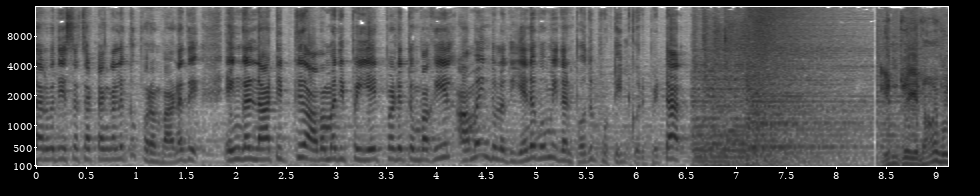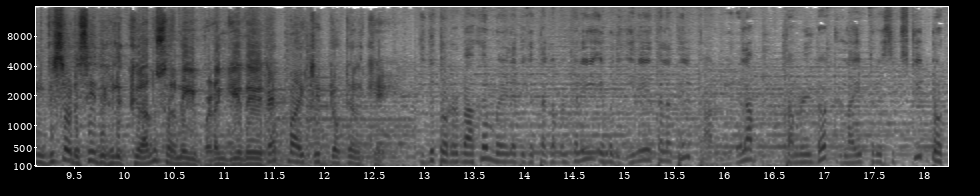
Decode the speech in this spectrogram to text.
சர்வதேச சட்டங்களுக்கு புறம்பானது. எங்கள் நாட்டிற்கு அவமதிப்பை ஏற்படுத்தும் வகையில் அமைந்துள்ளது எனவும் இதன் போது புட்டின் குறிப்பிட்டார். இன்றைய நாளின் விசேட செய்திகளுக்கு அனுசரணை வழங்கியது இது தொடர்பாக மேலதிக தகவல்களை எமது இணையதளத்தில் பார்வையிடலாம். Tamil dot live three sixty dot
